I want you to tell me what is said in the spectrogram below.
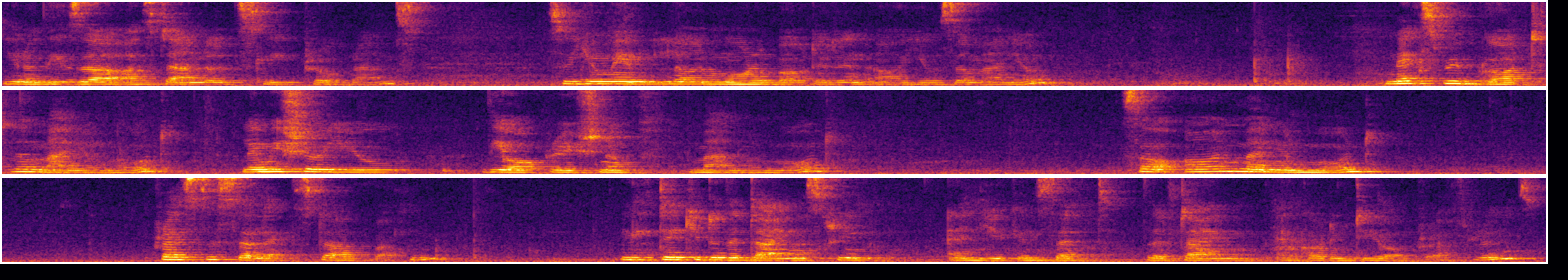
you know, these are our standard sleep programs. So you may learn more about it in our user manual. Next we've got the manual mode. Let me show you the operation of manual mode. So on manual mode, press the select start button. It'll take you to the timer screen and you can set the time according to your preference.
